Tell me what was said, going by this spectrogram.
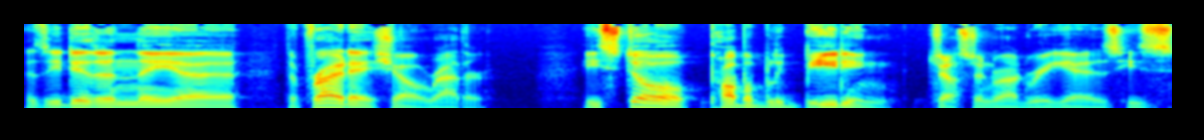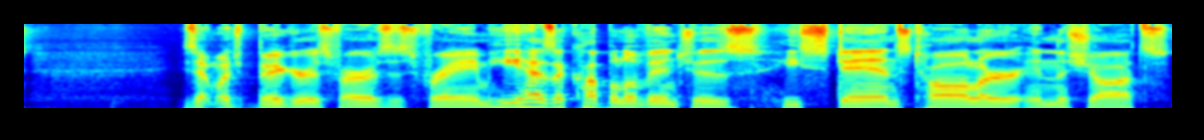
as he did in the uh the Friday show, rather. He's still probably beating Justin Rodriguez. He's he's that much bigger as far as his frame. He has a couple of inches. He stands taller in the shots.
